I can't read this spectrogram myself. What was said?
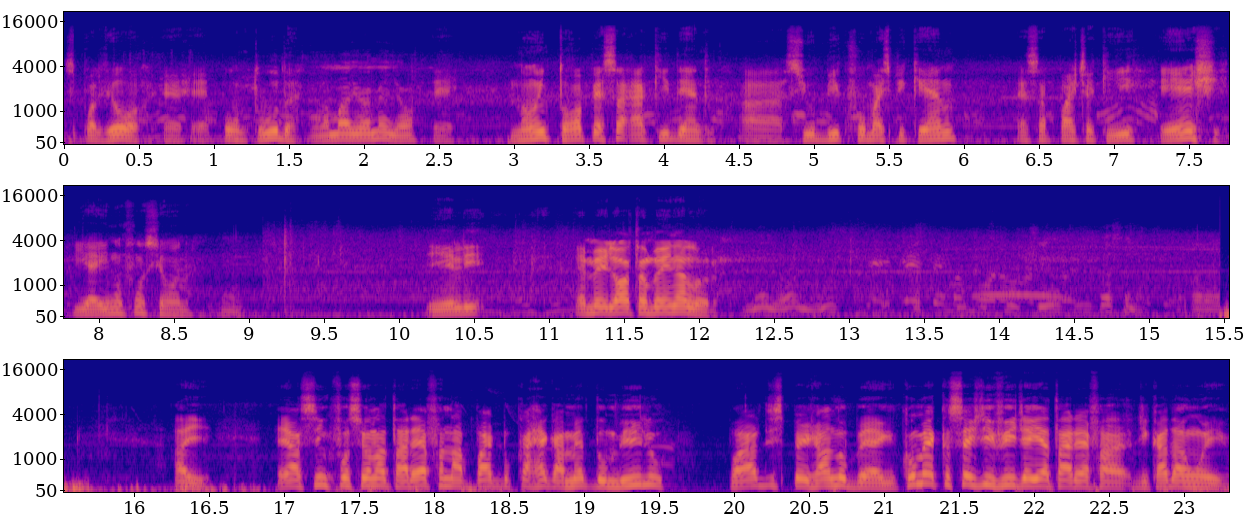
Você pode ver, ó. É, é pontuda. Ela maior é melhor. É. Não entope essa aqui dentro. Ah, se o bico for mais pequeno, essa parte aqui enche e aí não funciona. Hum. E ele é melhor também, né, Louro? Melhor, muito. Aí, é assim que funciona a tarefa na parte do carregamento do milho para despejar no bag. Como é que vocês dividem aí a tarefa de cada um aí,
